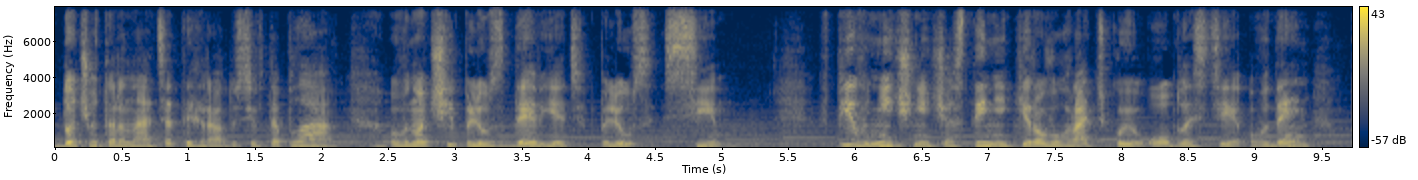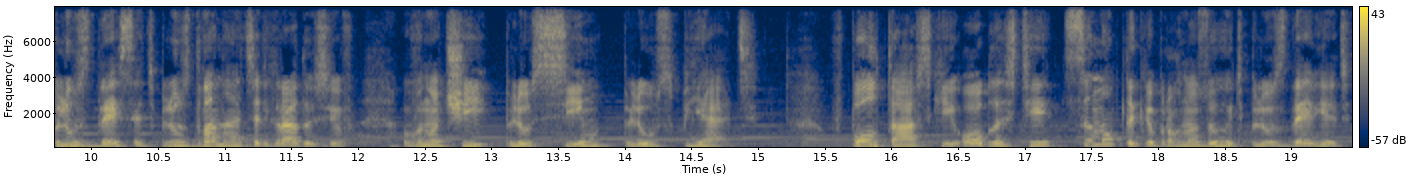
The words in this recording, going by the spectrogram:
до 14 градусів тепла, вночі плюс 9 плюс 7. В північній частині Кіровоградської області вдень плюс 10 плюс 12 градусів, вночі плюс 7 плюс 5. В Полтавській області синоптики прогнозують плюс 9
